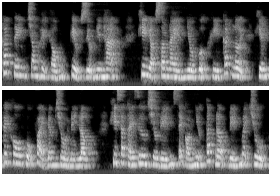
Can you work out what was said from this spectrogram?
các tinh trong hệ thống kiểu diệu niên hạn. Khi gặp sao này nhiều vượng khí cắt lợi khiến cây khô cũng phải đâm chồi nảy lộc. Khi sao Thái Dương chiếu đến sẽ có những tác động đến mệnh chủ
